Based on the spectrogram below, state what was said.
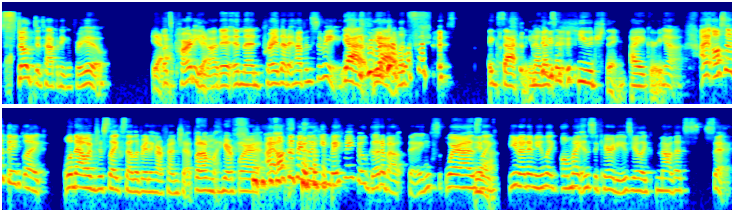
stoked it's happening for you. yeah, Let's party about it and then pray that it happens to me. Yeah, yeah, let's- exactly. No, that's a huge thing. I agree. yeah. I also think like well, now I'm just like celebrating our friendship, but I'm here for it. I also think like you make me feel good about things. Whereas, yeah. like, you know what I mean? Like, all my insecurities, you're like, nah, that's sick.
